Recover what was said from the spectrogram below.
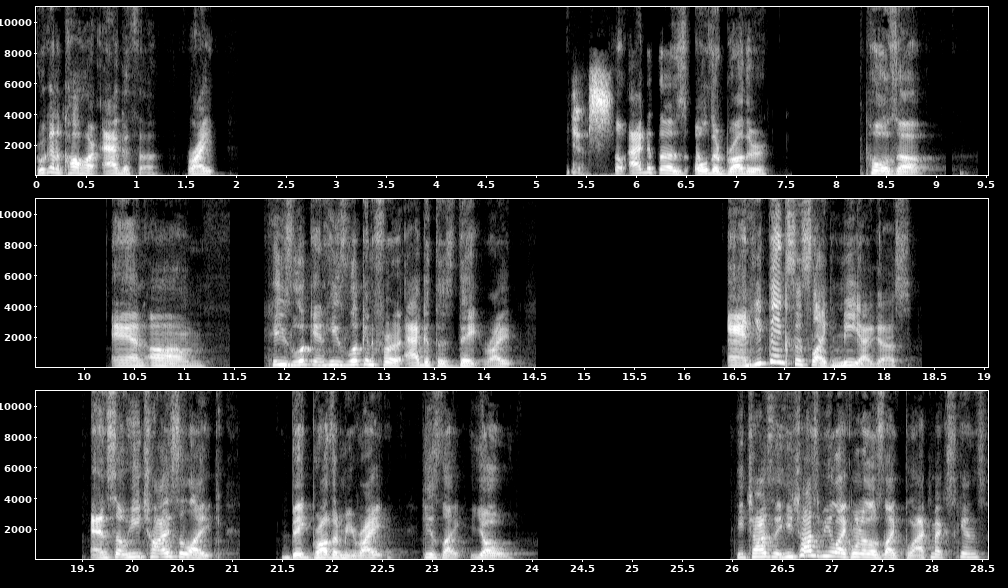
we're gonna call her Agatha, right? Yes. So Agatha's older brother pulls up, and um, he's looking he's looking for Agatha's date, right? And he thinks it's like me, I guess. And so he tries to like big brother me, right? He's like, "Yo." He tries to he tries to be like one of those like black Mexicans,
